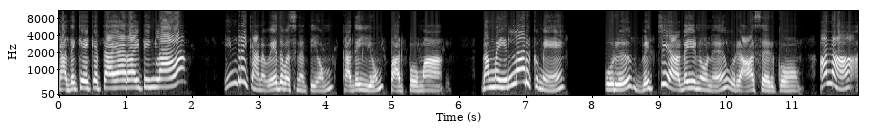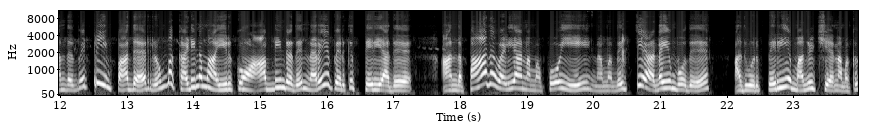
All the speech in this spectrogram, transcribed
கதை கேட்க தயாராயிட்டீங்களா? இன்றைக்கான வேதவசனத்தையும் கதையும் பார்ப்போமா? நம்ம எல்லாருக்குமே ஒரு வெற்றி அடையணும்னு ஒரு ஆசை இருக்கும். ஆனால் அந்த வெற்றியின் பாதை ரொம்ப கடினமாக இருக்கும் அப்படின்றது நிறைய பேருக்கு தெரியாது. அந்த பாதை வழியாக நம்ம போய் நம்ம வெற்றி அடையும் போது அது ஒரு பெரிய மகிழ்ச்சியை நமக்கு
